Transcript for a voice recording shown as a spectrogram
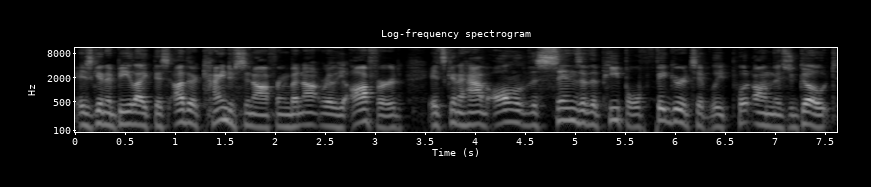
is going to be like this other kind of sin offering, but not really offered. It's going to have all of the sins of the people figuratively put on this goat,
